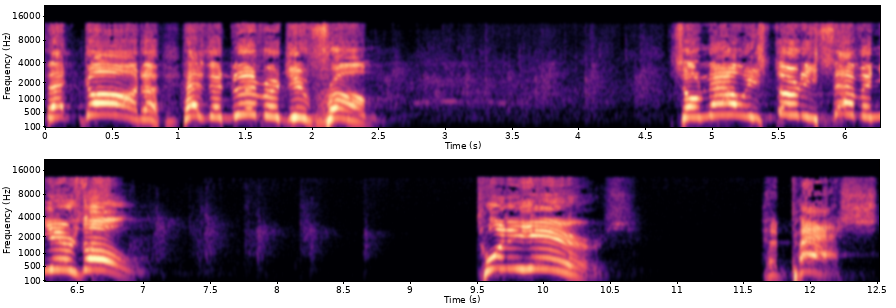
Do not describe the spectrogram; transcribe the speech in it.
that God uh, has delivered you from. So now he's 37 years old. 20 years had passed.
